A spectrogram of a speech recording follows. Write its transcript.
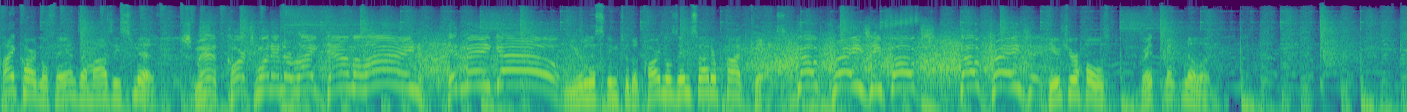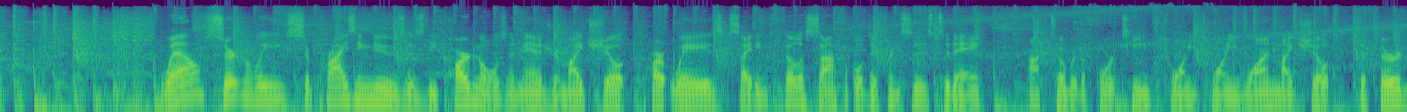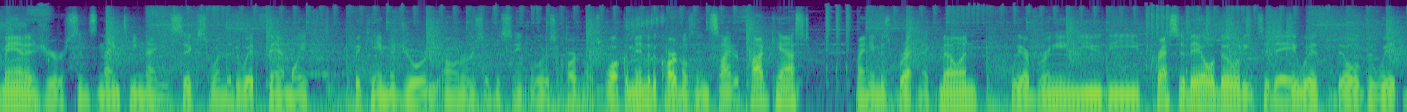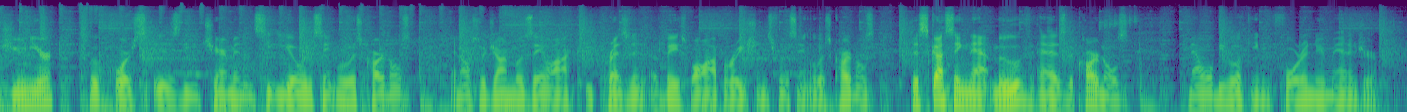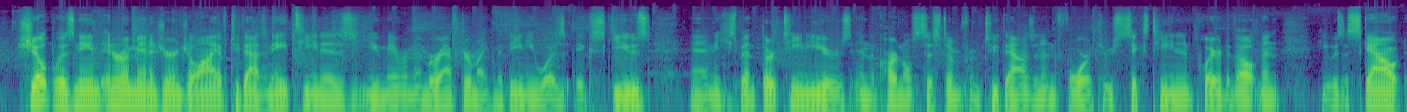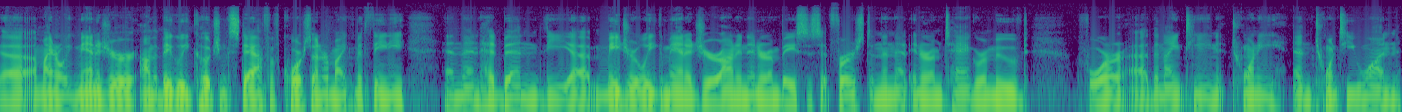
Hi, Cardinal fans. I'm Ozzie Smith. Smith corks one into right down the line. It may go. And you're listening to the Cardinals Insider Podcast. Go crazy, folks. Go crazy. Here's your host, Brett McMillan. Well, certainly surprising news as the Cardinals and manager Mike Shildt part ways, citing philosophical differences today, October the 14th, 2021. Mike Shildt, the third manager since 1996 when the DeWitt family became majority owners of the St. Louis Cardinals. Welcome into the Cardinals Insider Podcast. My name is Brett McMillan. We are bringing you the press availability today with Bill DeWitt Jr., who, of course, is the chairman and CEO of the St. Louis Cardinals, and also John Mozeliak, the president of baseball operations for the St. Louis Cardinals, discussing that move as the Cardinals now will be looking for a new manager. Shildt was named interim manager in July of 2018, as you may remember, after Mike Matheny was excused and he spent 13 years in the Cardinals system from 2004 through 16 in player development. He was a scout, uh, a minor league manager on the big league coaching staff, of course, under Mike Matheny, and then had been the uh, major league manager on an interim basis at first, and then that interim tag removed for uh, the 19, 20, and 21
